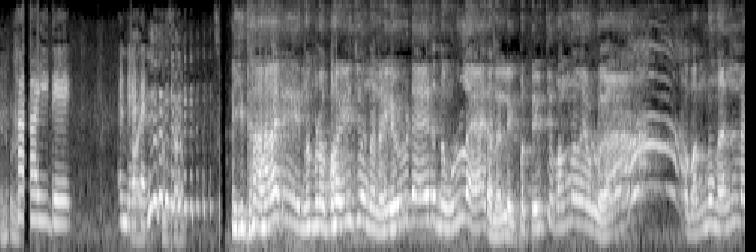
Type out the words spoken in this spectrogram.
ഹായ് ഡേ. ഇതാര്? നമ്മുടെ ബൈജു അണ്ണനാ. എവിടെയായിരുന്നു? ഉള്ളായിരുന്നല്ലേ ഇപ്പൊ തിരിച്ചു വന്നതേ ഉള്ളൂ. ആ വന്ന് നല്ല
